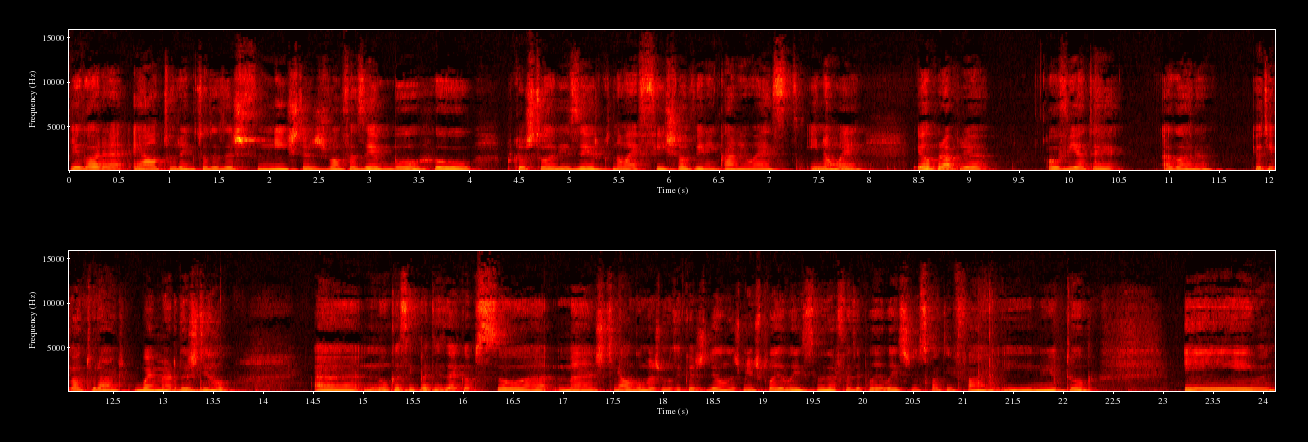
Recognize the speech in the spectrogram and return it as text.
e agora é a altura em que todas as feministas vão fazer boo-hoo porque eu estou a dizer que não é fixe ouvirem Kanye West e não é. Eu própria ouvi até agora. Eu estive a aturar bem merdas dele. Uh, nunca simpatizei com a pessoa, mas tinha algumas músicas dele nas minhas playlists. Eu adoro fazer playlists no Spotify e no YouTube. E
